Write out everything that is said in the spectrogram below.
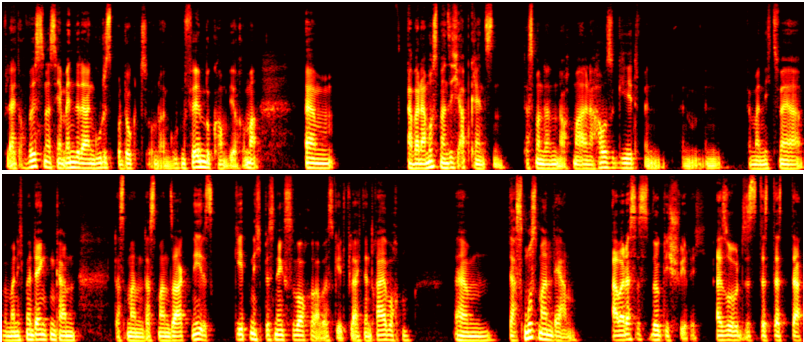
vielleicht auch wissen, dass sie am Ende da ein gutes Produkt oder einen guten Film bekommen, wie auch immer. Ähm, aber da muss man sich abgrenzen, dass man dann auch mal nach Hause geht, wenn, wenn, wenn, wenn man nichts mehr, wenn man nicht mehr denken kann, dass man, dass man sagt, nee, das geht nicht bis nächste Woche, aber es geht vielleicht in drei Wochen. Ähm, das muss man lernen. Aber das ist wirklich schwierig. Also das, das, das, da,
